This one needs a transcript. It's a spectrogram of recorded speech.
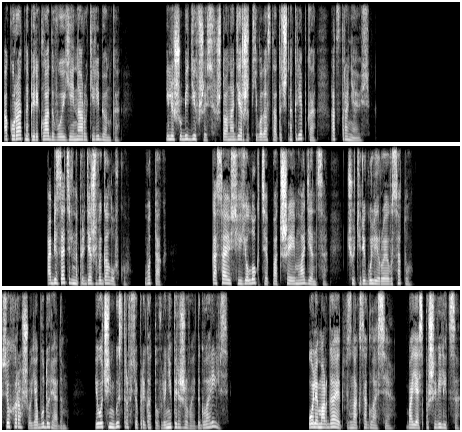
Аккуратно перекладываю ей на руки ребенка, и лишь убедившись, что она держит его достаточно крепко, отстраняюсь. Обязательно придерживай головку. Вот так. Касаюсь ее локтя под шеей младенца, чуть регулируя высоту. Все хорошо, я буду рядом. И очень быстро все приготовлю, не переживай, договорились?» Оля моргает в знак согласия, боясь пошевелиться,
